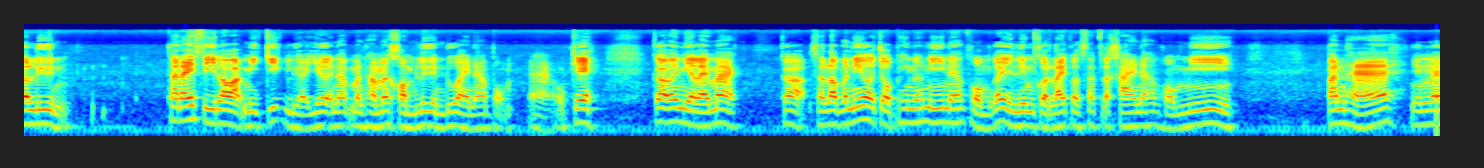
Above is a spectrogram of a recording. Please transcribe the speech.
ก็ลื่น ถ้าได้ซีเราอะมีกิกเหลือเยอะนะมันทำให้คอมลื่นด้วยนะผมอ่าโอเค ก็ไม่มีอะไรมาก ก็สำหรับวันนี้ก็จบเพียงเท่านี้นะผมก็อย่าลืมกดไลค์กด Subscribe นะครับผมมีปัญหายังไง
